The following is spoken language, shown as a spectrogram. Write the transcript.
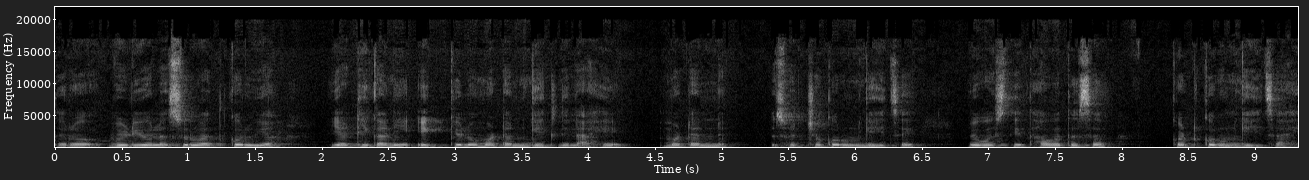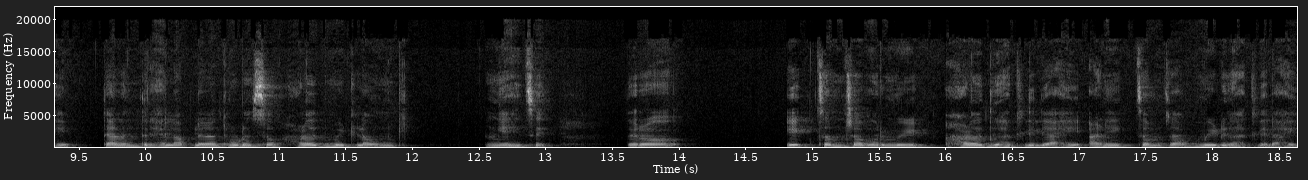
तर व्हिडिओला सुरुवात करूया. या ठिकाणी एक किलो मटण घेतलेलं आहे. मटण स्वच्छ करून घ्यायचं आहे व्यवस्थित हवं तसं कट करून घ्यायचं आहे. त्यानंतर ह्याला आपल्याला थोडंसं हळद मीठ लावून घे घ्यायचं आहे तर एक चमचाभर मी हळद घातलेली आहे आणि एक चमचा मीठ घातलेला आहे.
